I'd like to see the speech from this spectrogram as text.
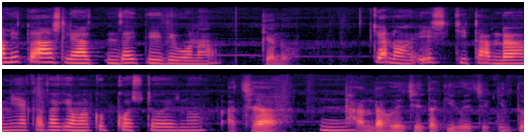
আমি তো আসলে আর যাইতেই দিব না। কেন? কেন? ইস কি ঠান্ডা আমি একা থাকি আমার খুব কষ্ট হয় না। আচ্ছা। ঠান্ডা হয়েছে তা কি হয়েছে? কিন্তু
